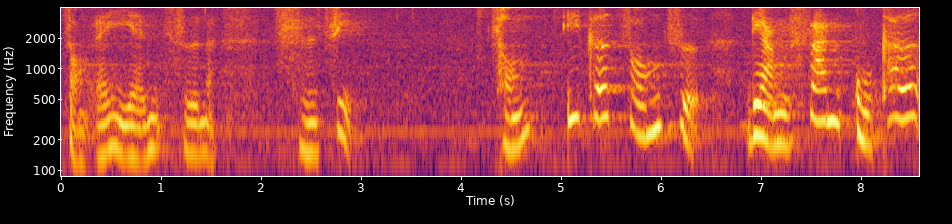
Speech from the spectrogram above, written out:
总而言之呢，慈济从一颗种子，两三五颗，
